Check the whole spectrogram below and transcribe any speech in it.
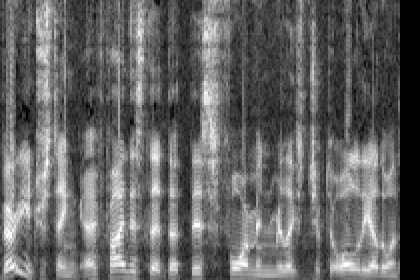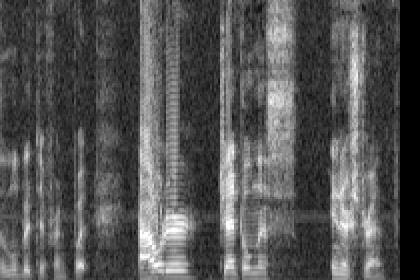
very interesting. I find this that, that this form in relationship to all of the other ones a little bit different, but outer gentleness, inner strength.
